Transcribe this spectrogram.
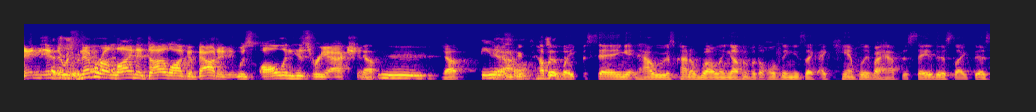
And and there was never a line of dialogue about it. It was all in his reaction. Yep. Mm, "Yep." Yeah, beautiful. you could tell by the way he was saying it and how he was kind of welling up about the whole thing. He's like, I can't believe I have to say this like this.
